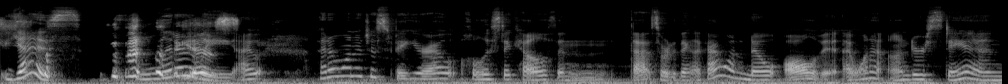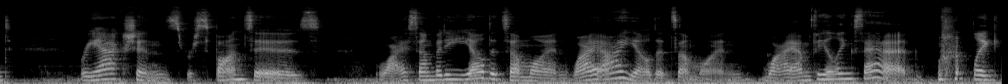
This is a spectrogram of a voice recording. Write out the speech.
Yes, literally. Yes. I I don't want to just figure out holistic health and that sort of thing. Like I want to know all of it. I want to understand reactions, responses, why somebody yelled at someone, why I yelled at someone, why I'm feeling sad. like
